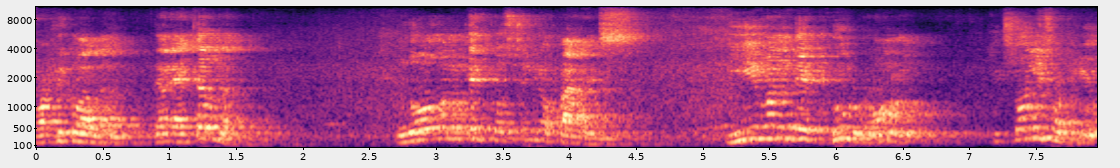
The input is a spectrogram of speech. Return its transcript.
what we call they are eternal. No one can question your parents. Even they do wrong, it's only for you.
